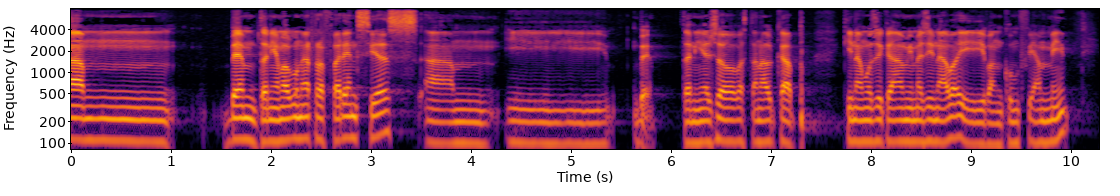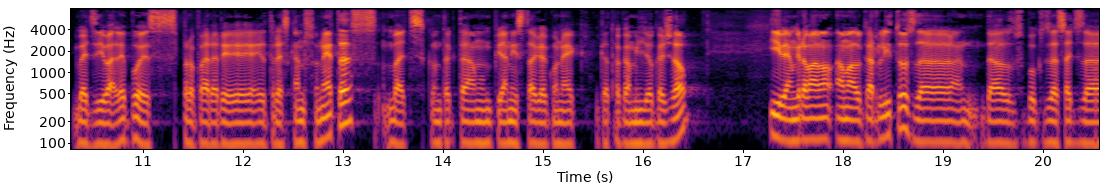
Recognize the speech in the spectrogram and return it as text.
um, vam, teníem algunes referències um, i bé, tenia jo bastant al cap quina música m'imaginava i van confiar en mi i vaig dir, vale, pues, prepararé tres cançonetes, vaig contactar amb un pianista que conec que toca millor que jo i vam gravar amb el Carlitos de, dels bucs d'assaig de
